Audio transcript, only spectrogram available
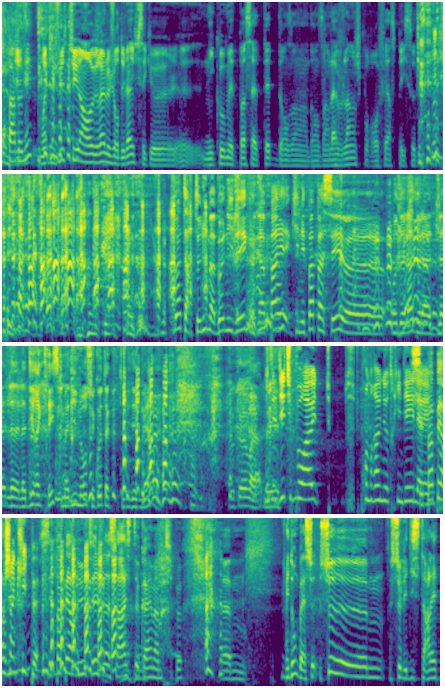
T'as pardonné Moi, j'ai juste eu un regret le jour du live, c'est que euh, Nico mette pas sa tête dans un, dans un lave-linge pour refaire Space Odyssey. toi t'as retenu ma bonne idée qui n'a pas qui n'est pas passée euh, au-delà de, la, de la- la- la directrice qui m'a dit non c'est quoi ta idée de merde? Donc euh, voilà. Je t'ai dit, tu pourras, tu, tu prendras une autre idée, C'est le pas perdu. prochain clip. C'est pas perdu, tu sais, là, ça reste quand même un petit peu. Euh, et donc, bah, ce, ce, ce Lady Starlet,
